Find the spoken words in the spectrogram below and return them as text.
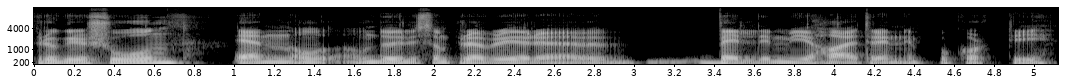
progresjon enn om du liksom prøver å gjøre veldig mye hard trening på kort tid.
